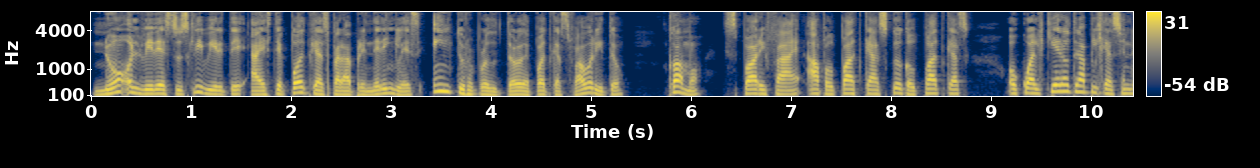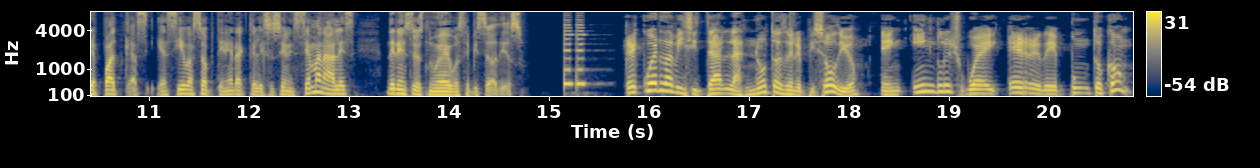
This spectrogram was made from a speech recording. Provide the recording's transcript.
No olvides suscribirte a este podcast para aprender inglés en tu reproductor de podcast favorito, como Spotify, Apple Podcasts, Google Podcasts o cualquier otra aplicación de podcast y así vas a obtener actualizaciones semanales de nuestros nuevos episodios. Recuerda visitar las notas del episodio en englishwayrd.com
